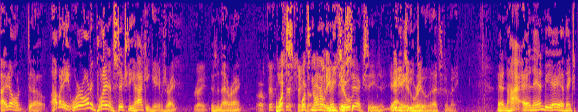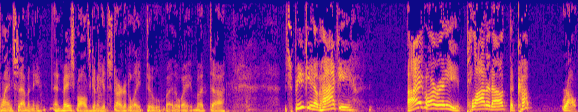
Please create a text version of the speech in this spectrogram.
I don't. Uh, how many? We're only playing sixty hockey games, right? Right. Isn't that right? Uh, what's what's normal? Eighty-two. Six. Yeah, 82, 82 right? That's too many. And high, and NBA I think is playing seventy, and baseball is going to get started late too. By the way, but uh, Speaking of hockey, I've already plotted out the cup route.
